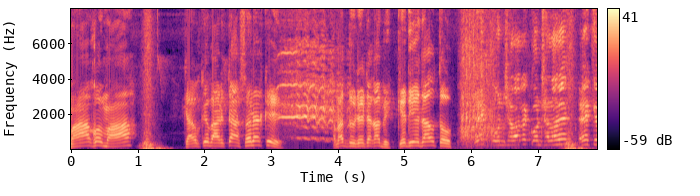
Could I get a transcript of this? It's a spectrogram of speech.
মা গো মা কেউ কি বাড়িতে আসো নাকি? আমার দুটো টাকা ভিক্ষে দিয়ে দাও তো। এ কোন শালারে কোন শালারে এ কে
